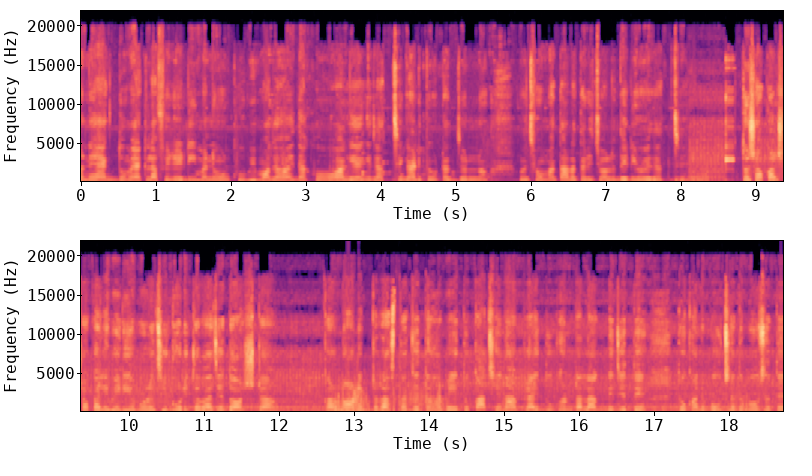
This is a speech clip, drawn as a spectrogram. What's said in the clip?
মানে একদম এক লাফে রেডি মানে ওর খুবই মজা হয়। দেখো, ও আগে আগে যাচ্ছে গাড়িতে ওঠার জন্য। বলছে ও মা তাড়াতাড়ি চলো, দেরি হয়ে যাচ্ছে। তো সকাল সকালে বেরিয়ে পড়েছি ঘড়িতে বাজে দশটা। কারণ অনেকটা রাস্তা যেতে হবে, এ তো কাছে না, প্রায় দু ঘণ্টা লাগবে যেতে। তো ওখানে পৌঁছাতে পৌঁছাতে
